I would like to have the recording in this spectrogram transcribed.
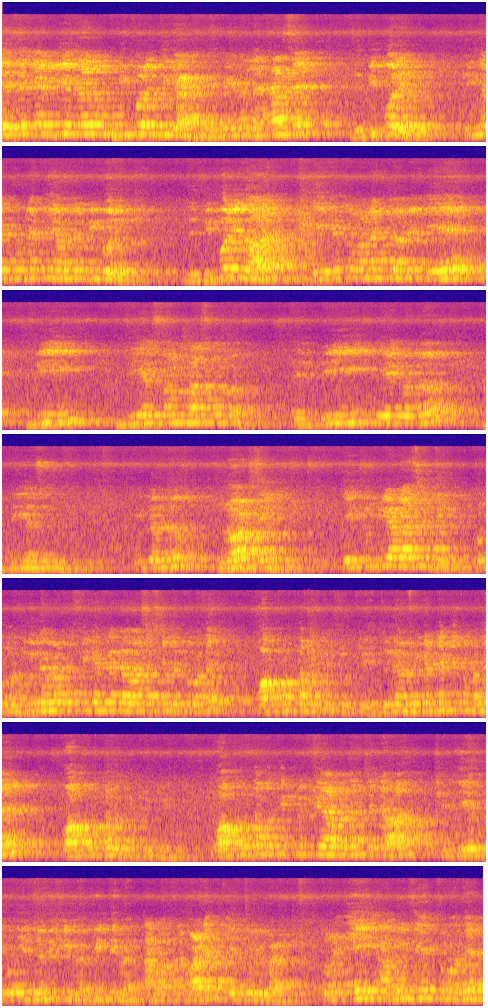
এ থেকে বি এর বিপরীত দিকে এখানে লেখা আছে যে বিপরীত। ফিঙ্গার টুটা কি? আমাদের বিপরীত। যদি বিপরীত হয়, এই ক্ষেত্রে মনে রাখতে হবে A B DS one plus কত? বি এ কত? DS two equal to not zero এই প্রক্রিয়াটা আছে দুই নম্বর যে ফিগারটা দেওয়া আছে, সেটা তোমাদের অপ্রত্যাবর্তী প্রক্রিয়া। দুই নম্বর ফিগারটা কি তোমাদের? অপ্রত্যাবর্তী প্রক্রিয়া। অপ্রত্যাবর্তী প্রক্রিয়া আমাদের যেটা হয় সেটি এনট্রপি কি হয় বৃদ্ধি পায় তাপমাত্রা বাড়ে এনট্রপি বাড়ে। তোমরা এই আমি যে তোমাদের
